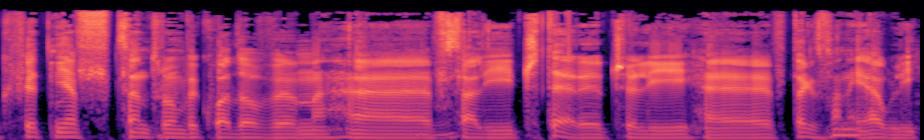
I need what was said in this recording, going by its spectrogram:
kwietnia w centrum wykładowym e, w sali 4, czyli e, w tak zwanej auli.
